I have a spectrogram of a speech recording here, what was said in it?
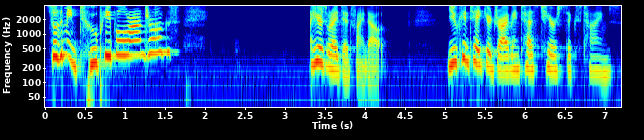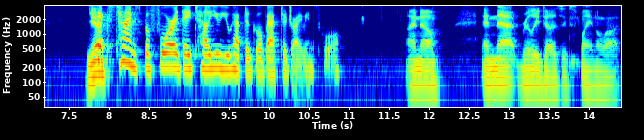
So does it mean two people are on drugs? Here's what I did find out you can take your driving test here six times. Yeah. Six times before they tell you you have to go back to driving school. I know. And that really does explain a lot.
